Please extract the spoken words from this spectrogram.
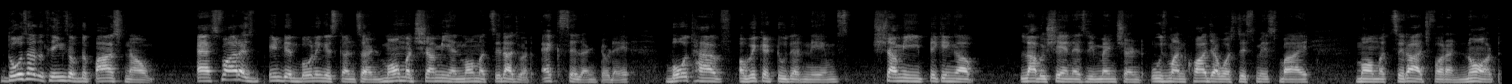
those are the things of the past now. As far as Indian bowling is concerned, Mohammad Shami and Mohammad Siraj were excellent today. Both have a wicket to their names. Shami picking up Labuschagne, as we mentioned. Usman Khawaja was dismissed by Mohammad Siraj for a not.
